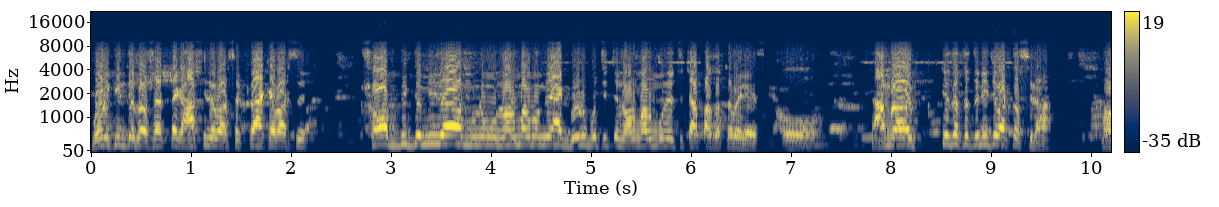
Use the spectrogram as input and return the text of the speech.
গরু কিনতে দশ হাজার টাকা হাসিলে বাড়ছে ট্রাকে বাড়ছে সব দিক দিয়ে মিলে নর্মাল মঙ্গে এক গরু পচিতে নর্মাল মনে হচ্ছে চার পাঁচ হাজার বেড়ে গেছে। ও। আমরা ক্রেতা চেতে নিতে পারতেছি না। ও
